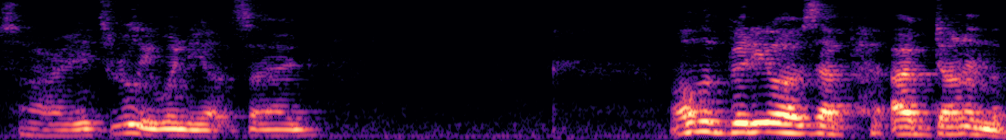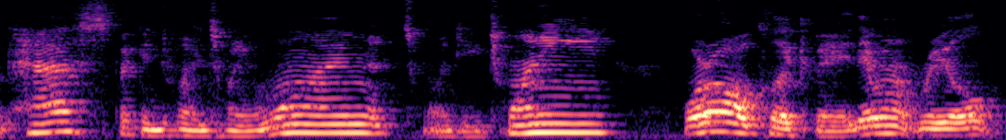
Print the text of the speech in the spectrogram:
Sorry, it's really windy outside. All the videos I've, I've done in the past, back in 2021, 2020, were all clickbait. They weren't real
